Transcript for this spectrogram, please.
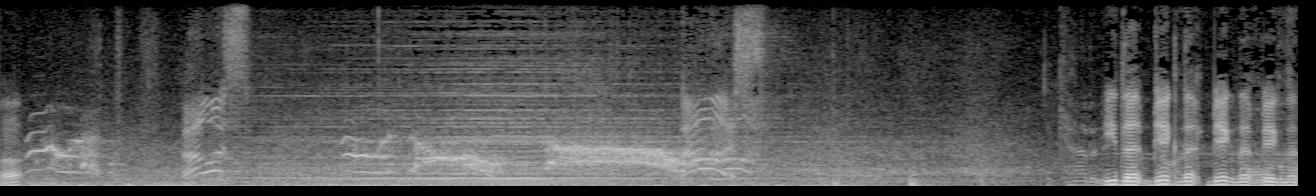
O, Alice? Idę, biegnę, biegnę, biegnę.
